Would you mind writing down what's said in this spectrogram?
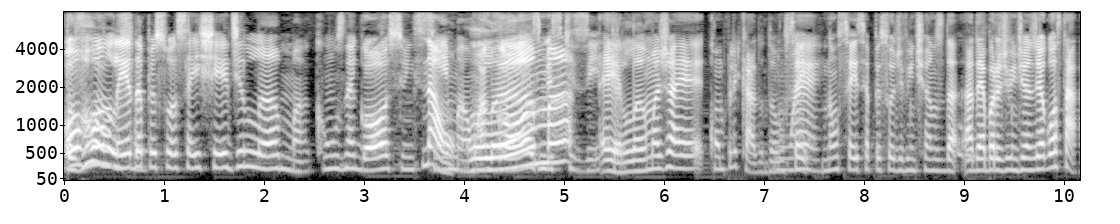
tô o rolê da pessoa sair cheia de lama, com os negócios em Não, cima, uma lama esquisita. É, lama já é complicado. Então, Não não, sei, é? não sei se a pessoa de 20 anos, da- a Débora de 20 anos ia gostar.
